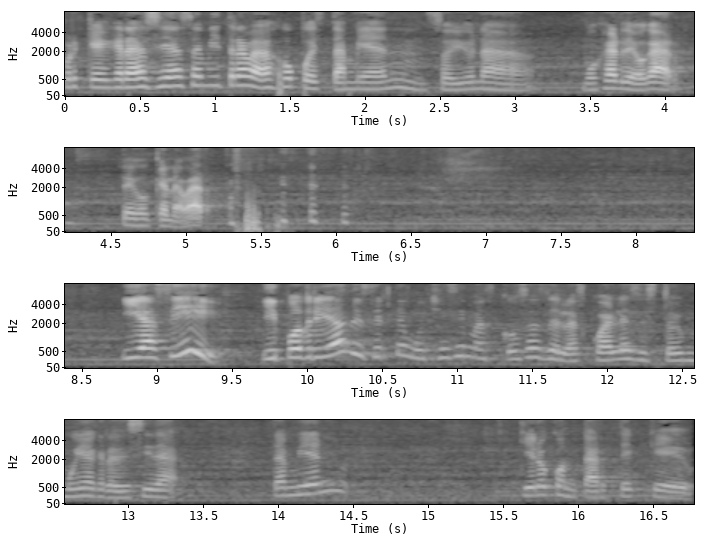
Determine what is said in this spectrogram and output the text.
porque gracias a mi trabajo, pues también soy una mujer de hogar. Tengo que lavar. y así, y podría decirte muchísimas cosas de las cuales estoy muy agradecida. También quiero contarte que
